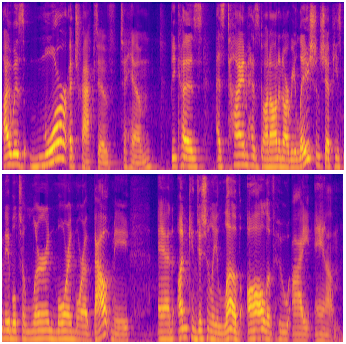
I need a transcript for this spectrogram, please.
I was more attractive to him because as time has gone on in our relationship, he's been able to learn more and more about me and unconditionally love all of who I am.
